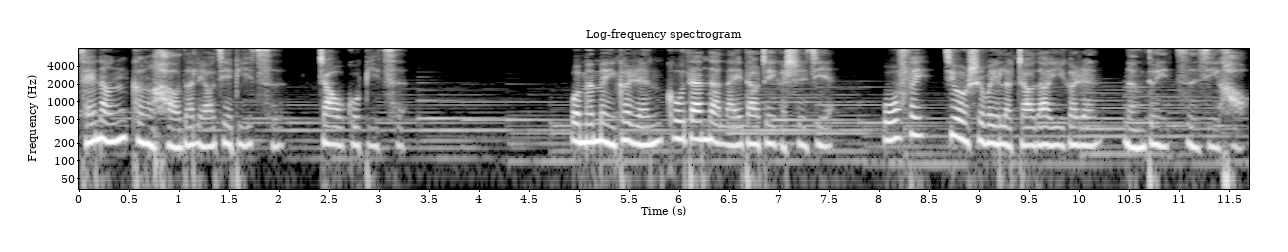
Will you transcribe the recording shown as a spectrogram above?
才能更好的了解彼此，照顾彼此。我们每个人孤单的来到这个世界，无非就是为了找到一个人能对自己好。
